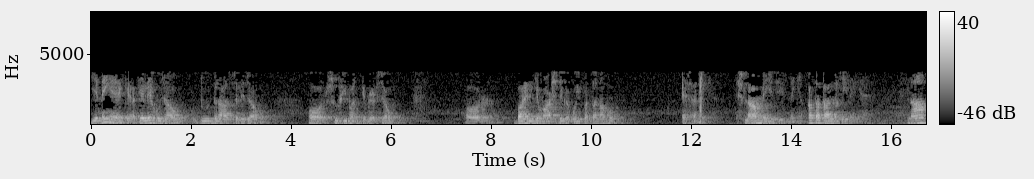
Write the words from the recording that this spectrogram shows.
یہ نہیں ہے کہ اکیلے ہو جاؤ، دور دراز چلے جاؤ اور صوفی بن کے بیٹھ جاؤ اور باہر کے معاشرے کا کوئی پتہ نہ ہو۔ ایسا نہیں ہے۔ اسلام میں یہ چیز نہیں ہے، قطع تعلق ہی نہیں ہے۔ اسلام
